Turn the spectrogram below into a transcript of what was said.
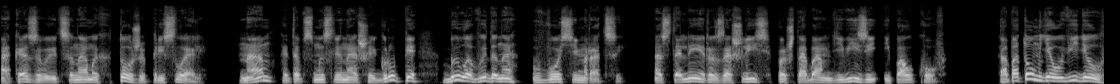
Оказывается, нам их тоже прислали. Нам, это в смысле нашей группе, было выдано 8 раций. Остальные разошлись по штабам дивизий и полков. А потом я увидел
